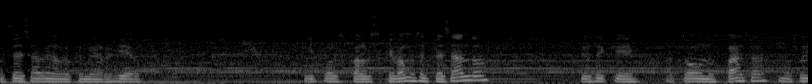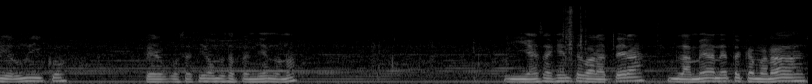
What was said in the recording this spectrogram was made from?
Ustedes saben a lo que me refiero. Y pues para los que vamos empezando, yo sé que a todos nos pasa, no soy el único, pero pues así vamos aprendiendo, ¿no? Y a esa gente baratera, la mea neta camaradas,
